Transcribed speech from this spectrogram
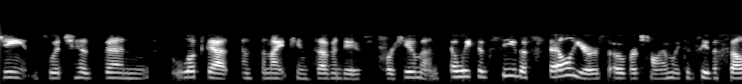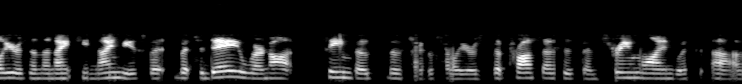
genes, which has been looked at since the 1970s for humans. And we could see the failures over time. We could see the failures in the 1990s, but but today we're not seeing those those type of failures. The process has been streamlined with uh,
